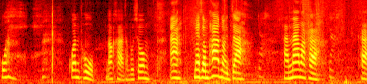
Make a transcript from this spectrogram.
ควรควรถูกเนาะค่ะท่านผู้ชม อะมาสัมภาษณ์หน่อยจ้ะหันหน้ามาค่ะค่ะ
